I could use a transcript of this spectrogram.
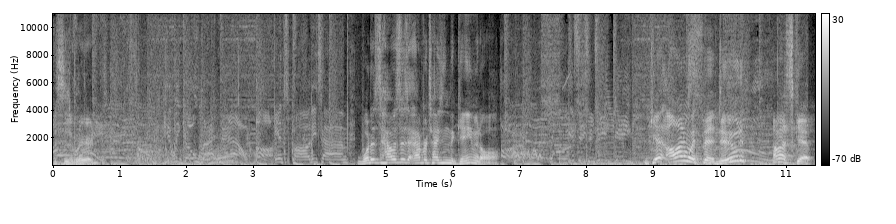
This is weird. What is? How is this advertising the game at all? Get on with it, dude. I'm gonna skip.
